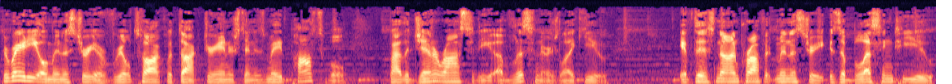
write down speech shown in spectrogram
The radio ministry of Real Talk with Dr. Anderson is made possible by the generosity of listeners like you. If this nonprofit ministry is a blessing to you,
